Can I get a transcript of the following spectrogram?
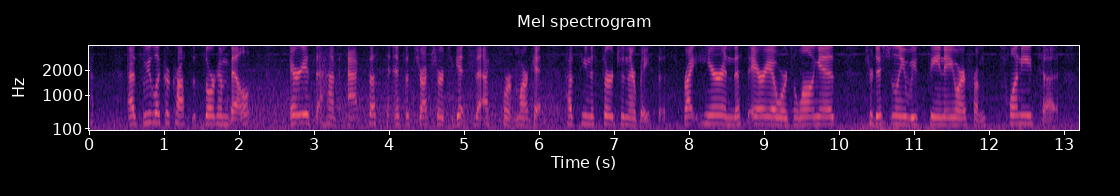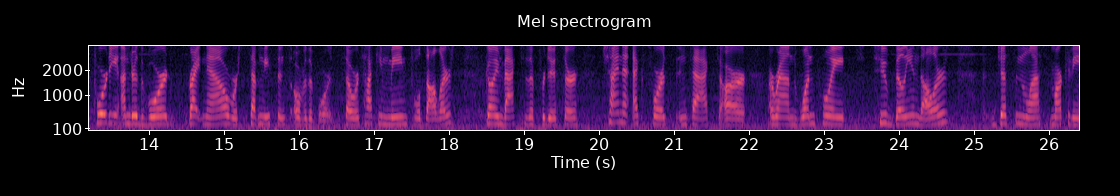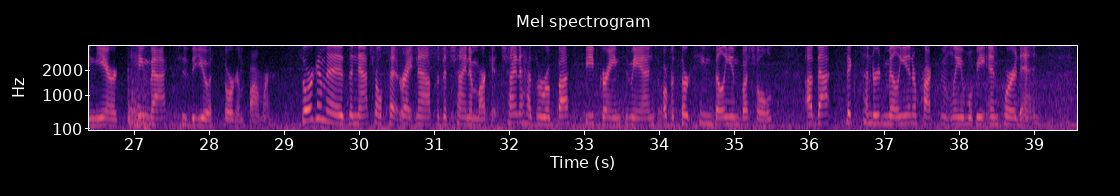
as we look across the sorghum belt, areas that have access to infrastructure to get to the export market have seen a surge in their basis. Right here in this area where DeLong is, traditionally we've seen anywhere from 20 to 40 under the board. Right now we're 70 cents over the board. So we're talking meaningful dollars going back to the producer. China exports, in fact, are around $1.2 billion just in the last marketing year came back to the U.S. sorghum farmer. Sorghum is a natural fit right now for the China market. China has a robust feed grain demand, over 13 billion bushels. Of that, 600 million approximately will be imported in.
